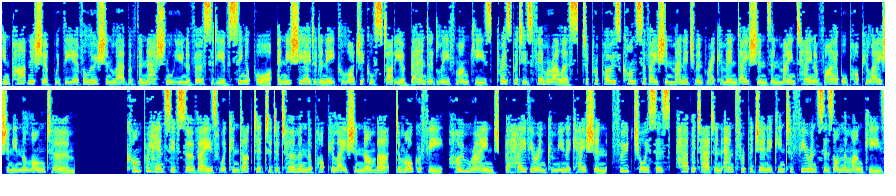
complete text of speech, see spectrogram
in partnership with the Evolution Lab of the National University of Singapore, initiated an ecological study of banded leaf monkeys femoralis to propose conservation management recommendations and maintain a viable population in the long term. Comprehensive surveys were conducted to determine the population number, demography, home range, behavior and communication, food choices, habitat and anthropogenic interferences on the monkeys.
